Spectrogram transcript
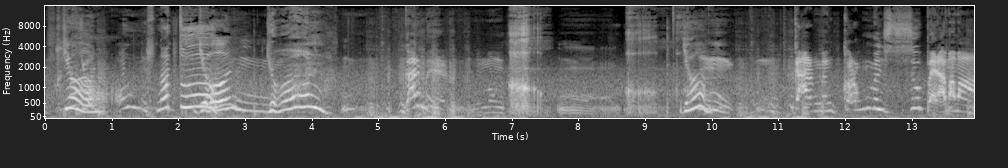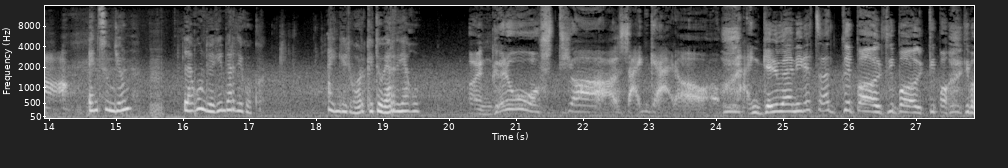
Esnatu, Jon! Jon, Esnatu! Jon, Jon! Carmen! Jon. Carmen, Carmen, supera, mama! Entzun, Jon, lagundu egin behar diguk. Aingeru aurkitu behar diagu. Aingeru, ostia, zaingero. Aingeru da niretzat tipo, tipo, tipo, tipo,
